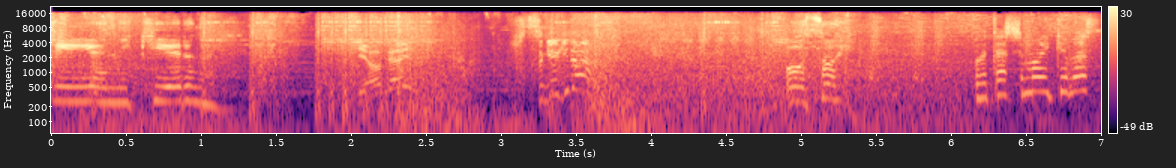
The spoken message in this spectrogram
深淵に消えるのよ了解。出撃だ。遅い。私も行けます。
